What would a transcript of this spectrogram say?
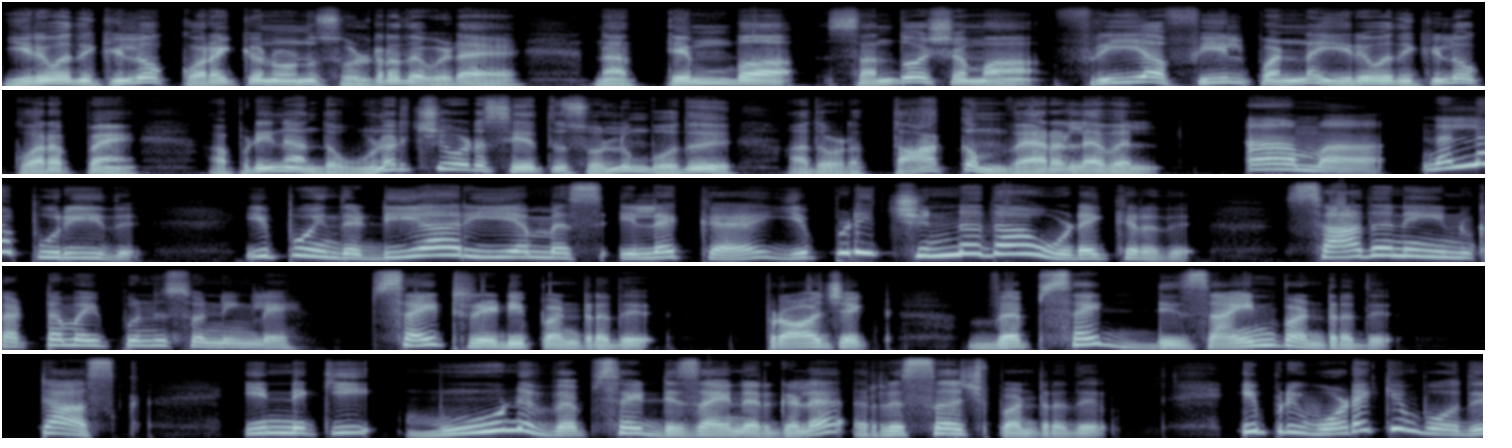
இருபது கிலோ குறைக்கணும்னு சொல்றத விட நான் தெம்பா சந்தோஷமா ஃப்ரீயா ஃபீல் பண்ண இருபது கிலோ குறைப்பேன் அப்படின்னு அந்த உணர்ச்சியோட சேர்த்து சொல்லும்போது அதோட தாக்கம் வேற லெவல் ஆமா. நல்லா புரியுது. இப்போ இந்த டிஆர்இஎம்எஸ் இலக்க எப்படி சின்னதா உடைக்கிறது? சாதனையின் கட்டமைப்புன்னு சொன்னீங்களே. சைட் ரெடி பண்றது ப்ராஜெக்ட் வெப்சைட் டிசைன் பண்றது டாஸ்க். இன்னைக்கு மூணு வெப்சைட் டிசைனர்களை ரிசர்ச் பண்றது. இப்படி உடைக்கும் போது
